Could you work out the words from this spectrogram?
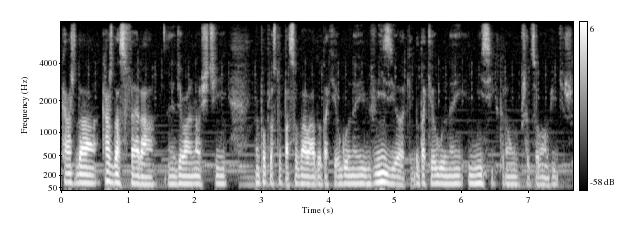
każda, każda sfera działalności no, po prostu pasowała do takiej ogólnej wizji, do takiej ogólnej misji, którą przed sobą widzisz.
